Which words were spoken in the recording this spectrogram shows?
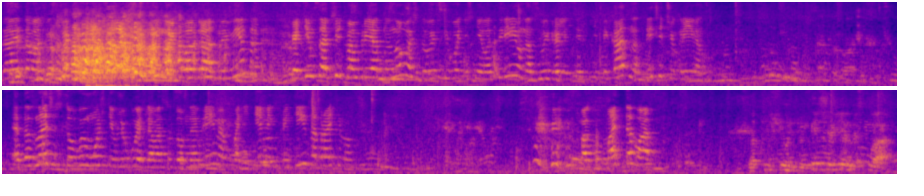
Да, это вас беспокоит квадратный метр. Хотим сообщить вам приятную новость, что вы в сегодняшней лотерее у нас выиграли сертификат на 1000 гривен. Это значит, что вы можете в любое для вас удобное время в понедельник прийти и забрать его. Покупать товар. На тысячу, гривен бесплатно.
